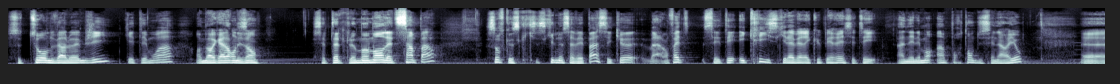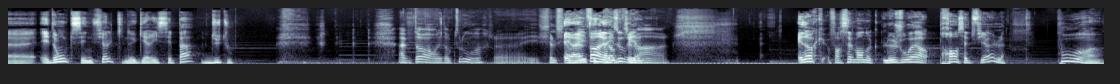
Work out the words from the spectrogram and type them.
se tourne vers le MJ, qui était moi, en me regardant en disant c'est peut-être le moment d'être sympa. Sauf que ce qu'il ne savait pas, c'est que, bah, en fait, c'était écrit ce qu'il avait récupéré, c'était un élément important du scénario. Euh, et donc, c'est une fiole qui ne guérissait pas du tout. En même temps, on est dans Toulouse. Hein. Je... Il faut le Et en même faut temps, on pas est les ouvrir. Hein. Et donc, forcément, donc, le joueur prend cette fiole pour,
